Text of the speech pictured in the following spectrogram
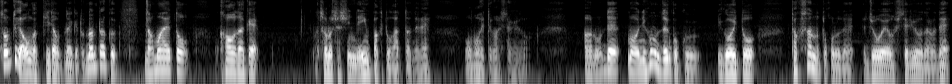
その時は音楽聞いたことないけど、なんとなく名前と顔だけ、その写真でインパクトがあったんでね、覚えてましたけど。あの、で、もう日本全国意外とたくさんのところで上映をしてるようなので、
